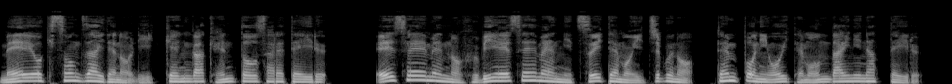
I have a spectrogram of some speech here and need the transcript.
名誉毀損罪での立件が検討されている。衛生面の不備衛生面についても一部の店舗において問題になっている。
